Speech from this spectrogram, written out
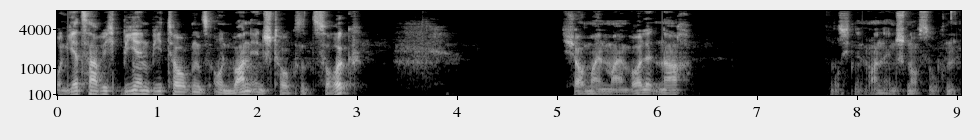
Und jetzt habe ich BNB-Tokens und One-Inch-Tokens zurück. Ich schaue mal in meinem Wallet nach. Muss ich den One-Inch noch suchen.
